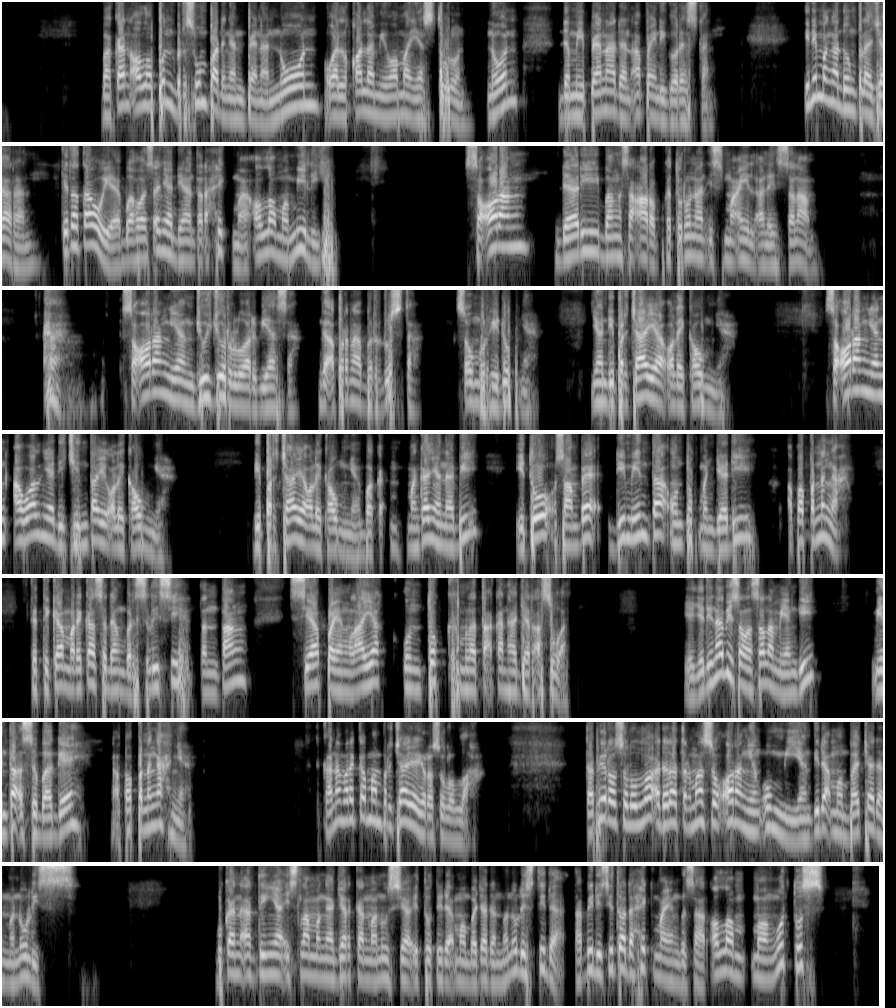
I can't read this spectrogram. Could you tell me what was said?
Bahkan Allah pun bersumpah dengan pena. Nun wal qalami wama yasturun. Nun demi pena dan apa yang digoreskan. Ini mengandung pelajaran. Kita tahu ya bahwasanya di antara hikmah Allah memilih seorang dari bangsa Arab keturunan Ismail alaihissalam. seorang yang jujur luar biasa, nggak pernah berdusta seumur hidupnya, yang dipercaya oleh kaumnya. Seorang yang awalnya dicintai oleh kaumnya, dipercaya oleh kaumnya. Makanya Nabi itu sampai diminta untuk menjadi apa penengah ketika mereka sedang berselisih tentang siapa yang layak untuk meletakkan hajar aswad. Ya, jadi Nabi SAW yang diminta sebagai apa penengahnya. Karena mereka mempercayai Rasulullah. Tapi Rasulullah adalah termasuk orang yang ummi, yang tidak membaca dan menulis. Bukan artinya Islam mengajarkan manusia itu tidak membaca dan menulis, tidak. Tapi di situ ada hikmah yang besar. Allah mengutus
